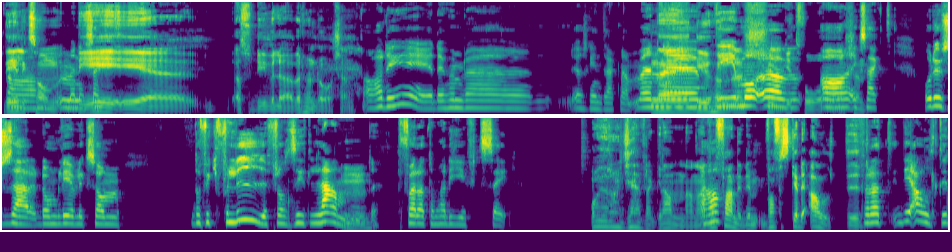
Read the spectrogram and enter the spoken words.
Det är Ja, liksom, det exakt. är, alltså det är väl över hundra år sedan. Ja det är det, 100... Jag ska inte räkna. Men Nej, det är eh, ju må- 122 över- år Ja sedan. exakt. Och det är så här, de blev liksom... De fick fly från sitt land Mm. för att de hade gift sig. Oj, de jävla grannarna. Ja. Vad fan är det, varför ska det alltid... För att det är alltid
